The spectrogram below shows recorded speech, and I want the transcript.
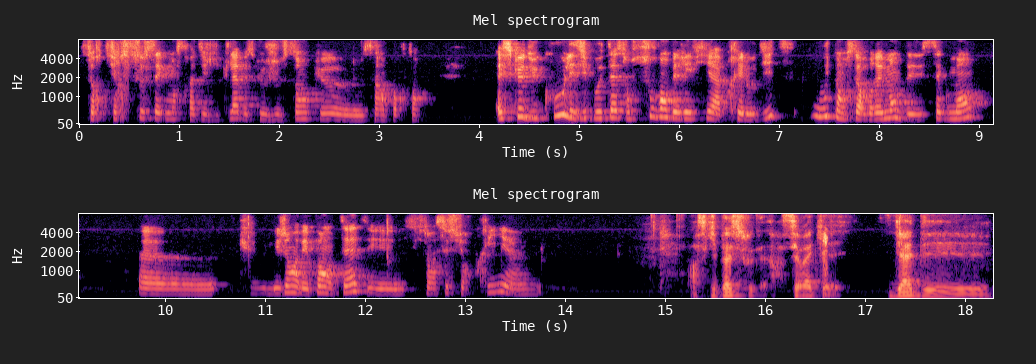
sortir ce segment stratégique-là parce que je sens que c'est important. Est-ce que du coup, les hypothèses sont souvent vérifiées après l'audit ou tu en sors vraiment des segments que les gens n'avaient pas en tête et ils sont assez surpris. Euh. Alors, ce qui passe, c'est vrai qu'il y, a des,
